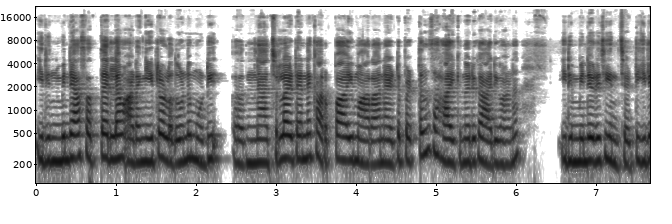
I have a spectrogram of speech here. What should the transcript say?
ഇരുമ്പിന്റെ ആ സത്തെല്ലാം അടങ്ങിയിട്ടുള്ളതുകൊണ്ട് മുടി നാച്ചുറലായിട്ട് തന്നെ കറുപ്പായി മാറാനായിട്ട് പെട്ടെന്ന് സഹായിക്കുന്ന ഒരു കാര്യമാണ് ഇരുമ്പിന്റെ ഒരു ചീനച്ചട്ടിയിൽ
